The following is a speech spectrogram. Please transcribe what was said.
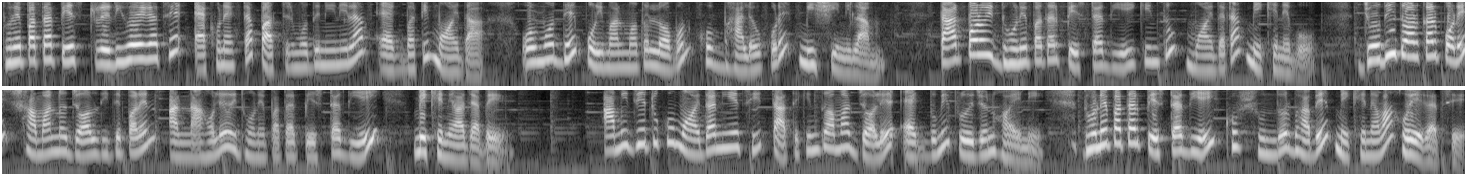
ধনে পাতার পেস্ট রেডি হয়ে গেছে। এখন একটা পাত্রের মধ্যে নিয়ে নিলাম এক বাটি ময়দা। ওর মধ্যে পরিমাণ মতো লবণ খুব ভালো করে মিশিয়ে নিলাম। তারপর ওই ধনে পাতার পেস্টটা দিয়েই কিন্তু ময়দাটা মেখে নেব। যদি দরকার পড়ে সামান্য জল দিতে পারেন, আর না হলে ওই ধনে পাতার পেস্টটা দিয়েই মেখে নেওয়া যাবে। আমি যেটুকু ময়দা নিয়েছি, তাতে কিন্তু আমার জলের একদমই প্রয়োজন হয়নি। ধনে পাতার পেস্টটা দিয়েই খুব সুন্দরভাবে মেখে নেওয়া হয়ে গেছে।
